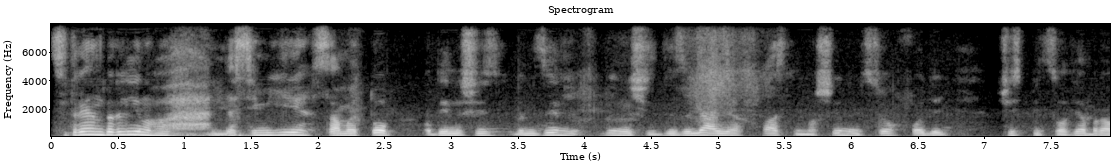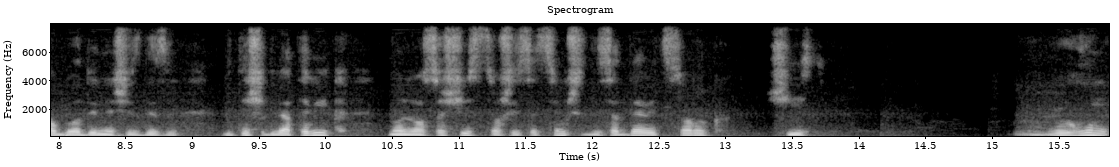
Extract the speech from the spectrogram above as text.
Citroen Berlingo для сім'ї саме топ 1,6 бензин, 1,6 дизеля, є класні машини, все ходять 6500. Я брав би 1,6 дизель. 2009 рік, 096, 167, 69, 46. Двигун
